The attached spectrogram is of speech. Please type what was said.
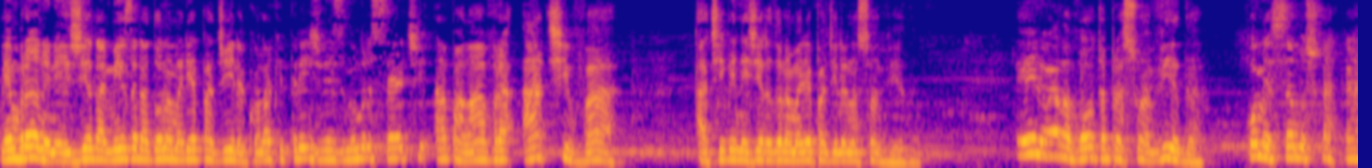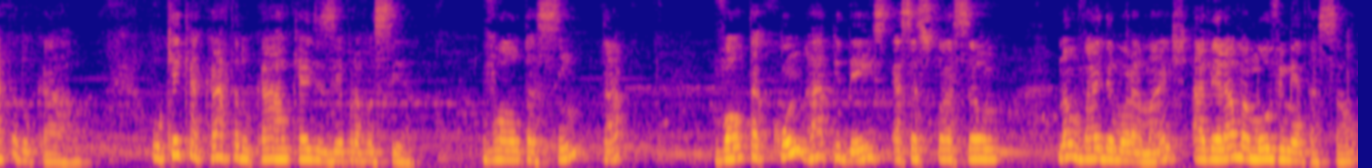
Lembrando, energia da mesa da Dona Maria Padilha. Coloque três vezes número 7, a palavra ativar. Ative a energia da Dona Maria Padilha na sua vida. Ele ou ela volta para sua vida começamos com a carta do carro. O que, que a carta do carro quer dizer para você? Volta sim, tá? Volta com rapidez. Essa situação não vai demorar mais. Haverá uma movimentação.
